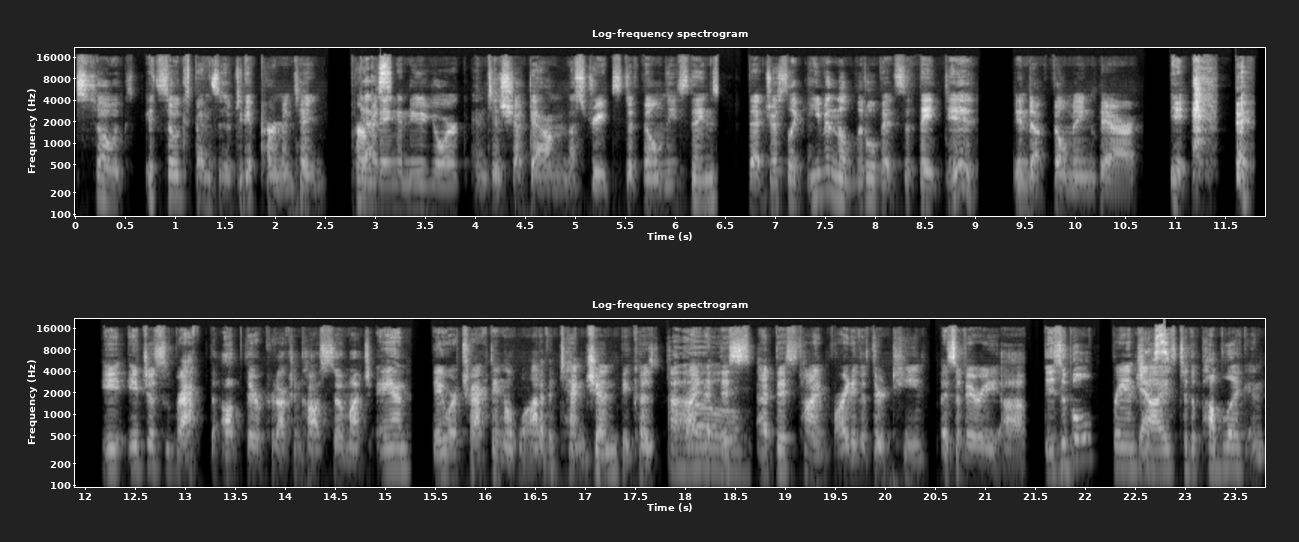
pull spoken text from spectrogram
so. Ex- it's so expensive to get permitting permitting in New York and to shut down the streets to film these things that just like even the little bits that they did end up filming there, it it it just racked up their production costs so much and they were attracting a lot of attention because right at this Oh. at this time friday the 13th is a very uh visible franchise to the public and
